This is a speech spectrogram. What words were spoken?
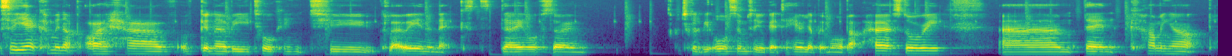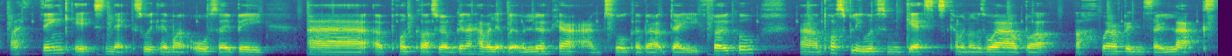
so yeah, coming up, I have I'm gonna be talking to Chloe in the next day or so, which is gonna be awesome. So you'll get to hear a little bit more about her story. Um, then coming up, I think it's next week. There might also be uh, a podcast where I'm going to have a little bit of a look at and talk about Daily Focal, um, possibly with some guests coming on as well. But uh, where I've been so lax,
